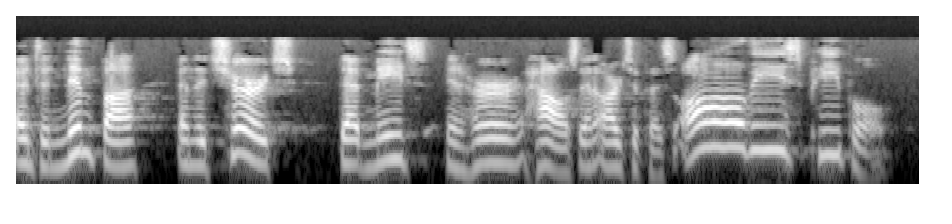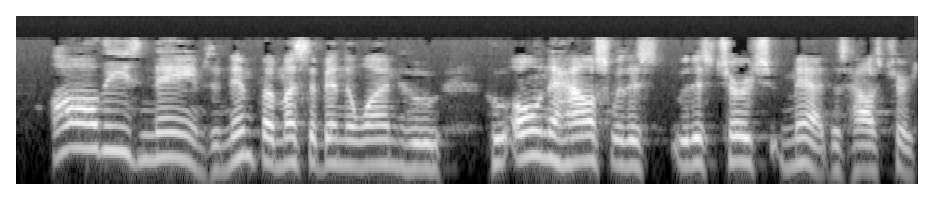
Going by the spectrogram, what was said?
and to Nympha and the church that meets in her house and Archippus. All these people, all these names, and Nympha must have been the one who, who owned the house where this, where this church met, this house church.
